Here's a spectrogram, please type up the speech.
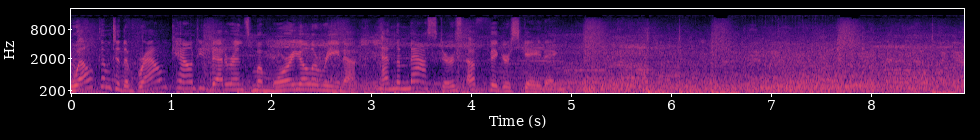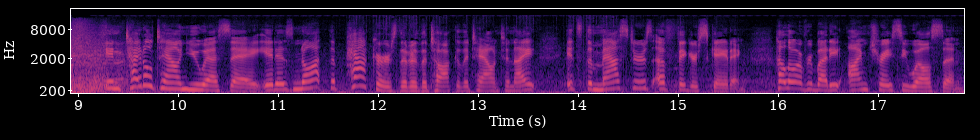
Welcome to the Brown County Veterans Memorial Arena and the Masters of Figure Skating. In Titletown, USA, it is not the Packers that are the talk of the town tonight. It's the Masters of Figure Skating. Hello, everybody. I'm Tracy Wilson.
